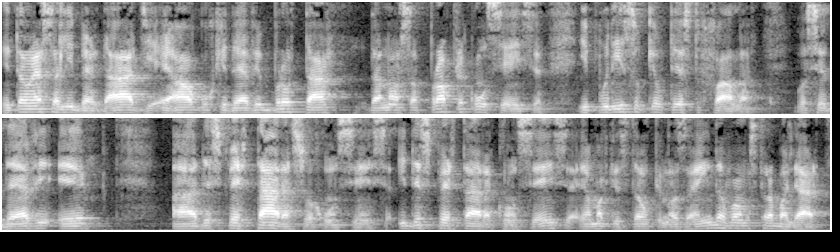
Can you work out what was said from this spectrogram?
Então, essa liberdade é algo que deve brotar da nossa própria consciência. E por isso que o texto fala: você deve é, a despertar a sua consciência. E despertar a consciência é uma questão que nós ainda vamos trabalhar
